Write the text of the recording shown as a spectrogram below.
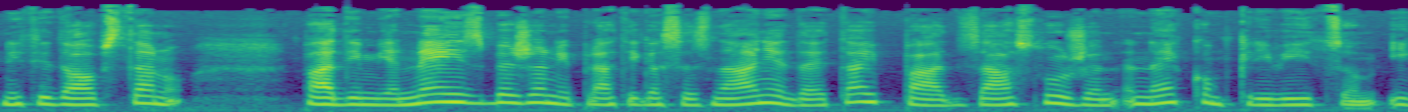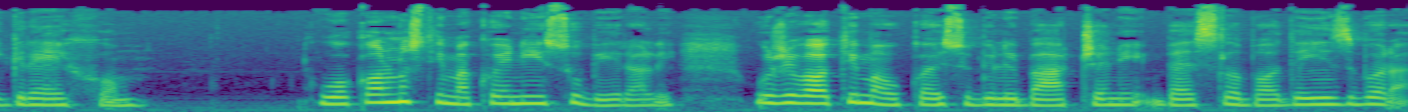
niti da opstanu. Pad im je neizbežan i prati ga saznanje da je taj pad zaslužen nekom krivicom i grehom. U okolnostima koje nisu birali, u životima u koje su bili bačeni bez slobode izbora.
